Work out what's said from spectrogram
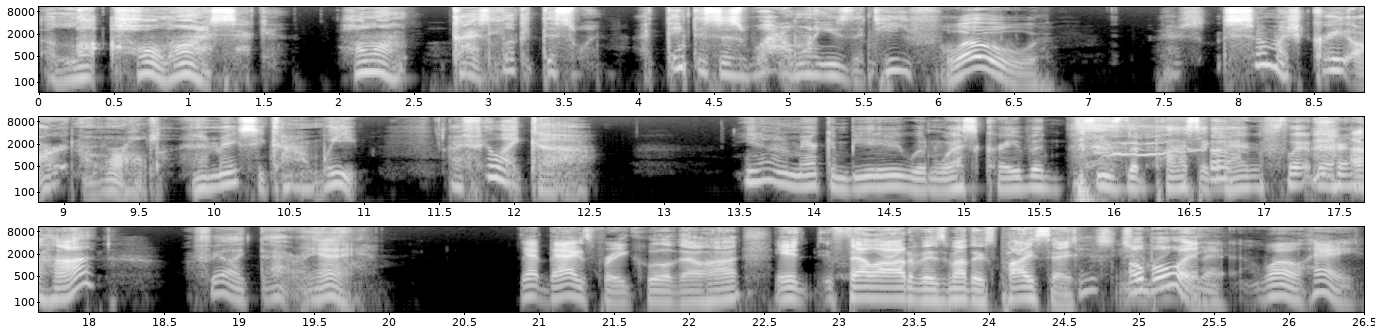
a lot. Hold on a second. Hold on, guys. Look at this one. I think this is what I want to use the teeth for. Whoa. There's so much great art in the world, and it makes you kind of weep. I feel like, uh, you know, in American Beauty when Wes Craven sees the plastic bag floating around. Uh huh. I feel like that right Yeah. That bag's pretty cool, though, huh? It fell out of his mother's pie safe. Just- Oh, boy. I get it. Whoa, hey,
